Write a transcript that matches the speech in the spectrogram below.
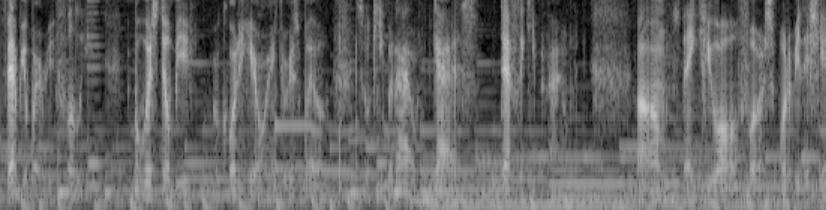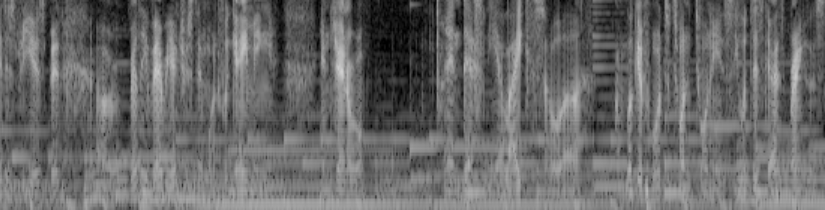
February fully, but we'll still be recording here on Anchor as well. So keep an eye on guys. Definitely keep an eye on it. Um, thank you all for supporting me this year. This year has been a really very interesting one for gaming in general and Destiny alike. So uh, I'm looking forward to 2020 and see what this guys brings us.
